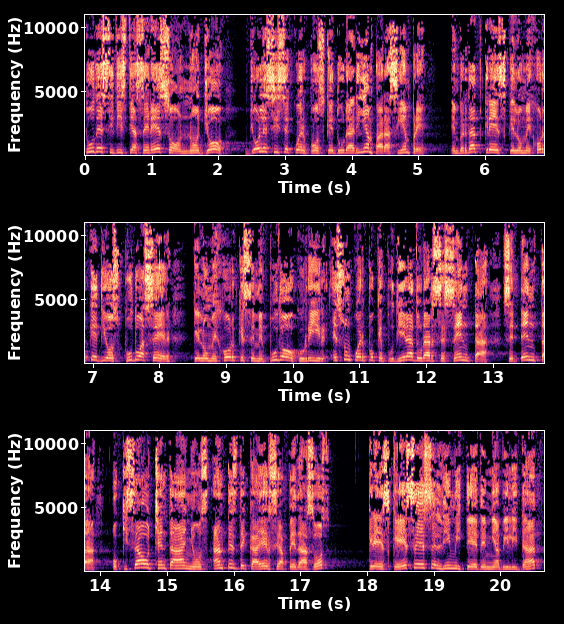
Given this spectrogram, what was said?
Tú decidiste hacer eso, no yo. Yo les hice cuerpos que durarían para siempre. ¿En verdad crees que lo mejor que Dios pudo hacer, que lo mejor que se me pudo ocurrir es un cuerpo que pudiera durar 60, 70 o quizá 80 años antes de caerse a pedazos? ¿Crees que ese es el límite de mi habilidad?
